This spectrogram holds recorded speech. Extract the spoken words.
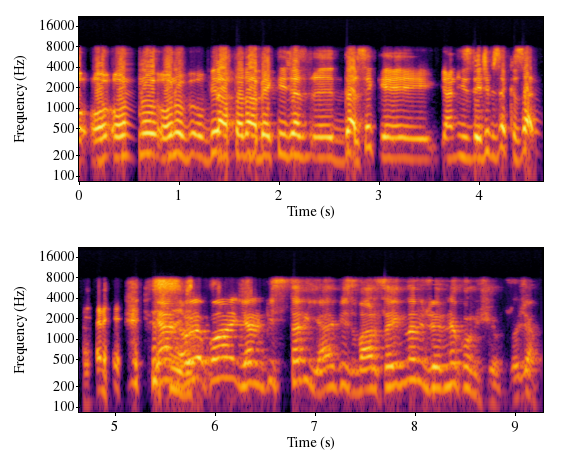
O, o- onu onu bir hafta daha bekleyeceğiz e, dersek e, yani izleyici bize kızar. Yani, yani öyle bu- yani biz tabii yani biz varsayımlar üzerine konuşuyoruz hocam.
